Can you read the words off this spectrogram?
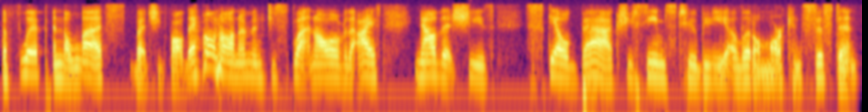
the flip and the lutz, but she'd fall down on them and she's splatting all over the ice. Now that she's scaled back, she seems to be a little more consistent.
